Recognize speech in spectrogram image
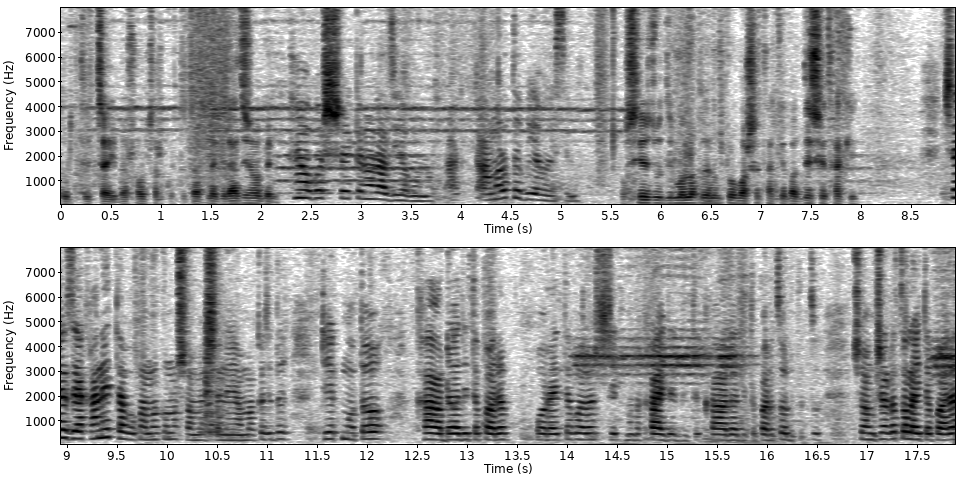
করতে চাই বা সংসার করতে চাই আপনি কি রাজি হবেন? হ্যাঁ অবশ্যই। কেন রাজি হব না? আর আমারও তো বিয়ে হয়েছিল সে যদি মনে করেন প্রবাসে থাকে বা দেশে থাকে। সে যেখানেই থাকুক আমার কোনো সমস্যা নেই। আমাকে যদি ঠিক মতো খাওয়া দাওয়া দিতে পারে পড়াইতে পারে ঠিক মতো খাইতে দিতে খাওয়া দাওয়া দিতে পারে চলতে সংসারটা চালাইতে পারে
